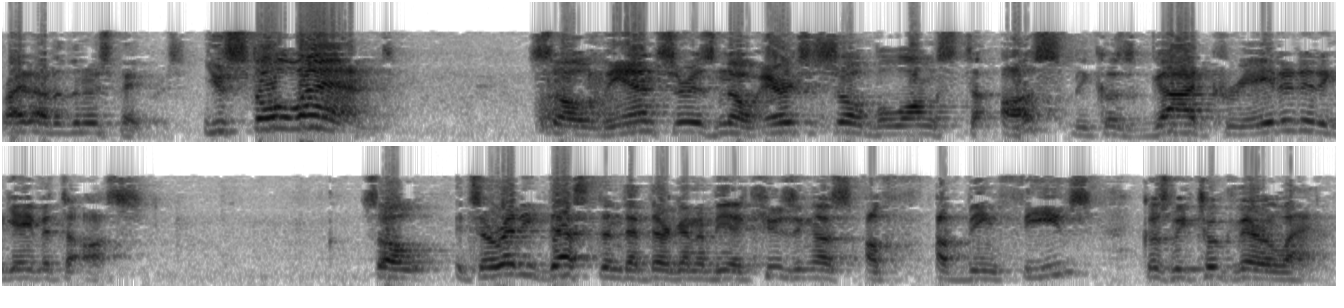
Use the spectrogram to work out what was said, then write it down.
right out of the newspapers, you stole land, So the answer is no. Eretz Yisrael belongs to us because God created it and gave it to us. So it's already destined that they're going to be accusing us of, of being thieves because we took their land.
